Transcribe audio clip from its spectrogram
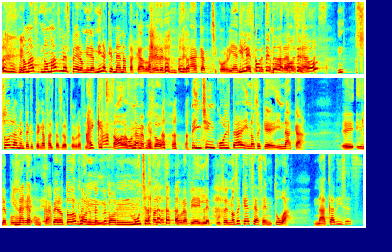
nomás, nomás me espero. Mira, mira que me han atacado, ¿eh? De pinche naca, pinche corriente. ¿Y les pinche contestas a todos esos? Solamente que tenga faltas de ortografía. Ay, qué ¿No? chistosa. Una me puso pinche inculta y no sé qué, y naca. Eh, y le puse. naca con K? eh, Pero todo con, con muchas faltas de ortografía. Y le puse, no sé qué, se acentúa. ¿Naca dices?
